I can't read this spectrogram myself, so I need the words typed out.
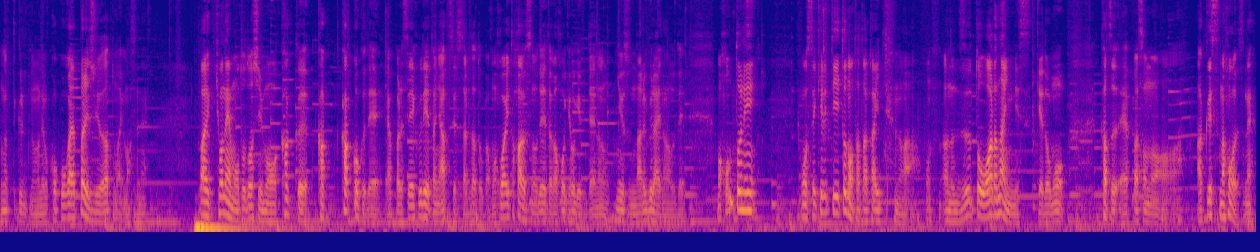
になってくるので、ここがやっぱり重要だと思いますね。やっぱり去年も一昨年も各各国でやっぱり政府データにアクセスされたとか、まあ、ホワイトハウスのデータがホゲホゲみたいなニュースになるぐらいなので、まあ、本当にこのセキュリティとの戦いっていうのはあのずっと終わらないんですけども、かつ、やっぱその、悪質な方ですね。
